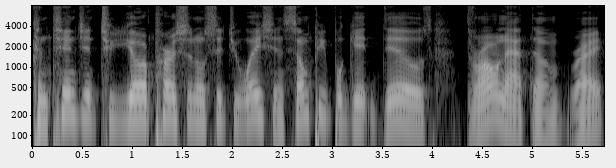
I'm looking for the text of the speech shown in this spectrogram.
contingent to your personal situation. Some people get deals thrown at them, right?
